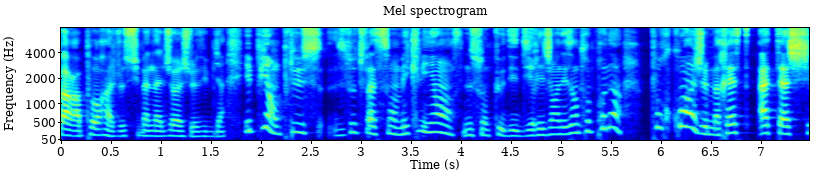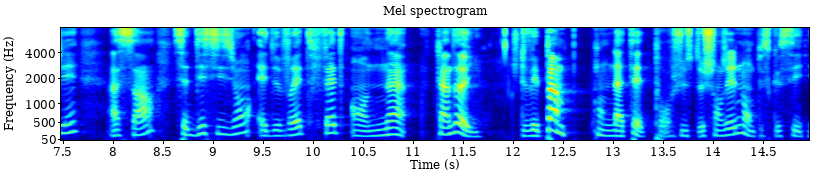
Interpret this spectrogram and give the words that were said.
par rapport à je suis manager et je le vis bien. Et puis en plus, de toute façon, mes clients ne sont que des dirigeants et des entrepreneurs. Pourquoi je me reste attaché à ça? Cette décision, elle devrait être faite en un clin d'œil. Je ne devais pas me prendre la tête pour juste changer le nom, puisque c'est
